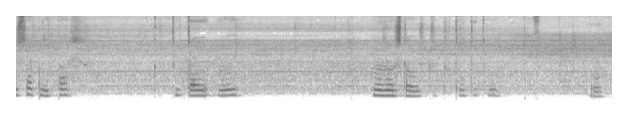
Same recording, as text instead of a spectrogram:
Ostatni pas tutaj był. No został jeszcze tutaj taki. O.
